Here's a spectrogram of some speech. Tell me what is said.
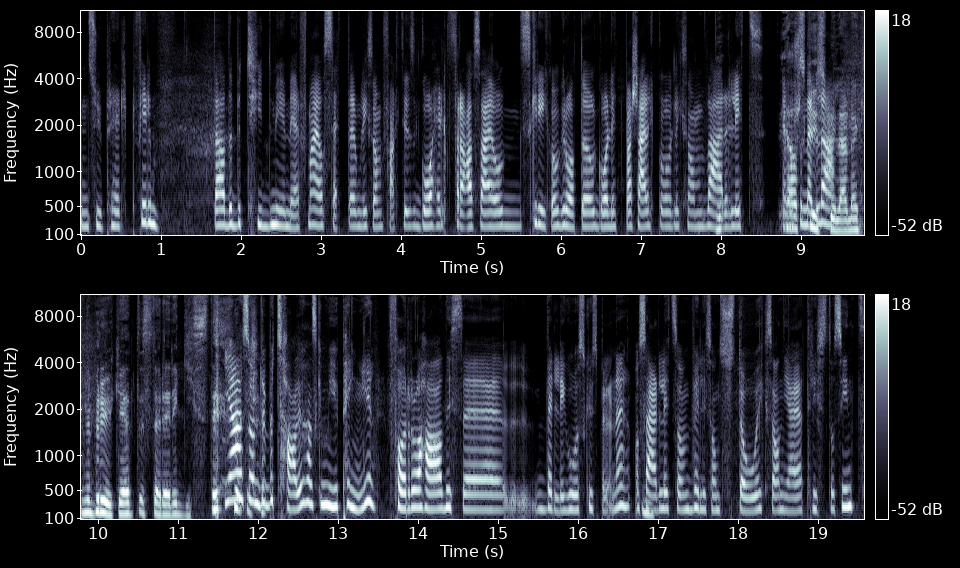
action-superheltfilm. Det hadde betydd mye mer for meg å sett dem liksom faktisk gå helt fra seg og skrike og gråte og gå litt berserk og liksom være litt Ja, skuespillerne da. kunne bruke et større register. Ja, sånn, Du betaler jo ganske mye penger for å ha disse veldig gode skuespillerne. Og så er det litt sånn veldig sånn stoic, sånn jeg er trist og sint,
